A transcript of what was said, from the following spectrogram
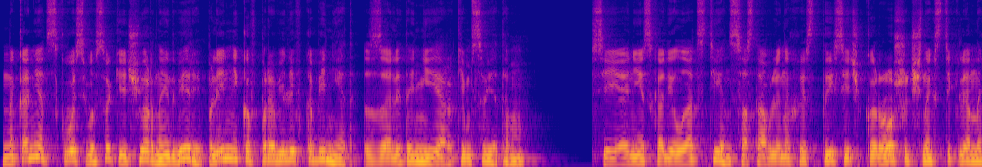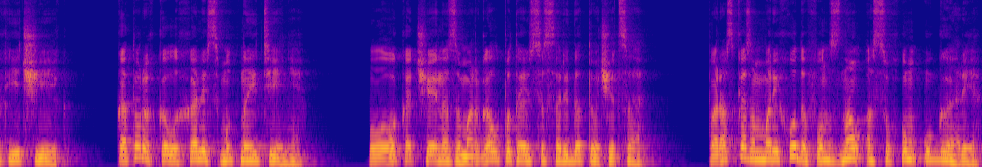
Наконец, сквозь высокие черные двери пленников провели в кабинет, залитый неярким светом. Сияние исходило от стен, составленных из тысяч крошечных стеклянных ячеек, в которых колыхались смутные тени. Лок отчаянно заморгал, пытаясь сосредоточиться. По рассказам мореходов он знал о сухом угаре.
